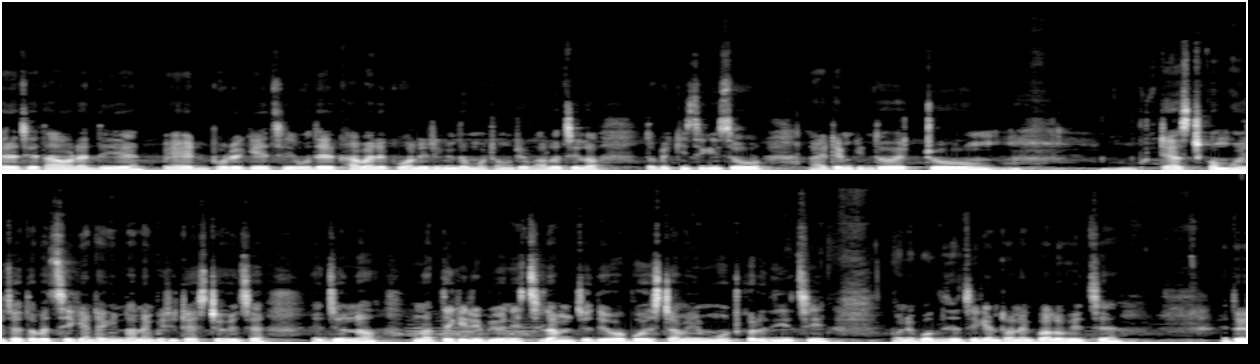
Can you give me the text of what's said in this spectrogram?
পেরেছে তা অর্ডার দিয়ে পেট ভরে খেয়েছি। ওদের খাবারের কোয়ালিটি কিন্তু মোটামুটি ভালো ছিল। তবে কিছু কিছু আইটেম কিন্তু একটু টেস্ট কম হয়েছে। তবে চিকেনটা কিন্তু অনেক বেশি টেস্টি হয়েছে। এর জন্য ওনার থেকে রিভিউ নিচ্ছিলাম। যদিও বা ভয়েসটা আমি মুট করে দিয়েছি। উনি বলতেছে চিকেনটা অনেক ভালো হয়েছে। এতে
